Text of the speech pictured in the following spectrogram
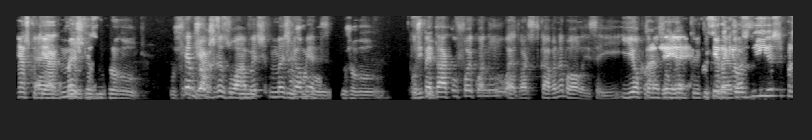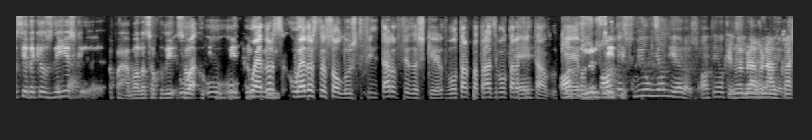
Eu acho que o Eh, Tiago mas- mas... fez um jogo. O Tivemos jogos razoáveis, mas realmente Jogo, um jogo o espetáculo foi quando o Edwards tocava na bola. Isso aí. E eu que Claro, também sou um é, grande crítico parecia daqueles Edwards. dias, parecia daqueles dias que opá, a bola só podia. O, Só o, podia o, o, Edwards, o Edwards tem só o luxo de fintar a defesa esquerda, voltar para trás e voltar a É. fintá-lo. o que é Ontem, ontem subiu um milhão de euros. Ontem lembrar um o Ronaldo de euros.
